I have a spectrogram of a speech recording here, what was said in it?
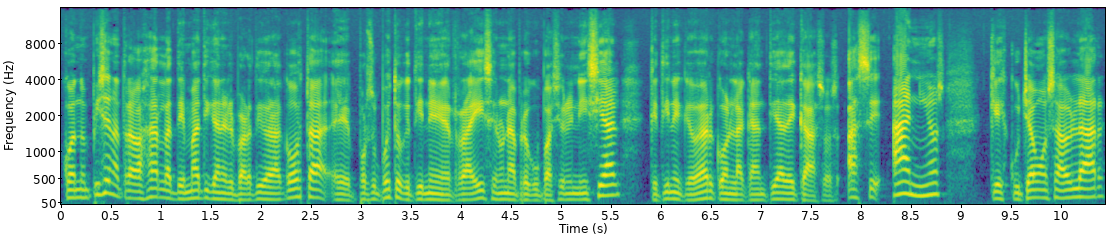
cuando empiezan a trabajar la temática en el Partido de la Costa, eh, por supuesto que tiene raíz en una preocupación inicial que tiene que ver con la cantidad de casos. Hace años que escuchamos hablar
